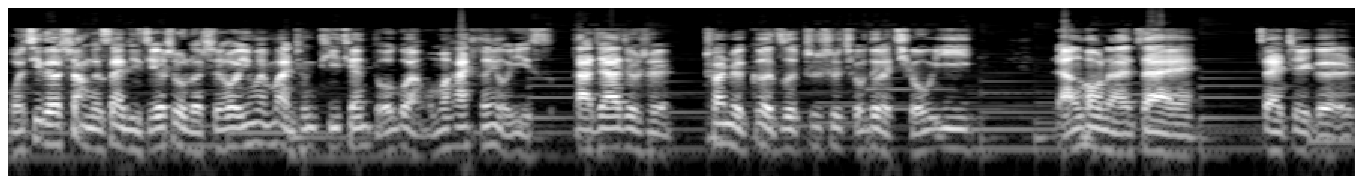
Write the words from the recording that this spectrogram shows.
我记得上个赛季结束的时候，因为曼城提前夺冠，我们还很有意思，大家就是穿着各自支持球队的球衣，然后呢，在在这个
